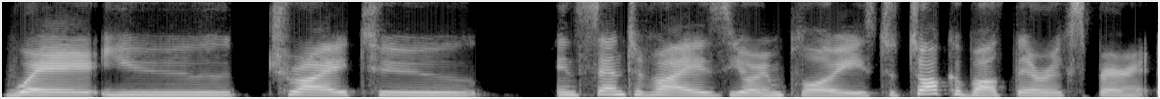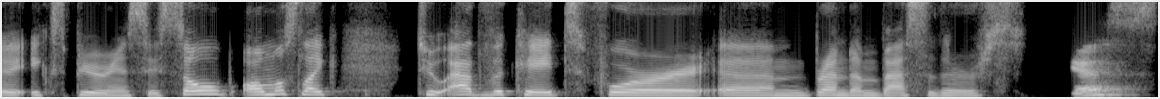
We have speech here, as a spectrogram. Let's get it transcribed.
where you try to incentivize your employees to talk about their experience, experiences. So almost like to advocate for um, brand ambassadors. Yes.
